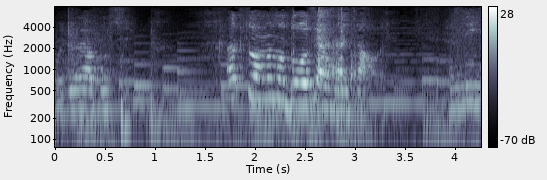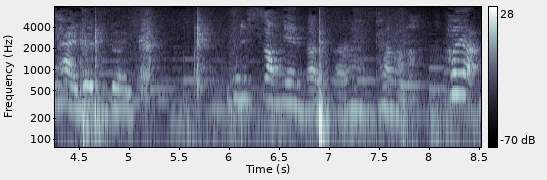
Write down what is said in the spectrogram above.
我觉得他不行，他撞那么多下才倒，哎，很厉害，对不对？那上面的，让你看啊，哎呀，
